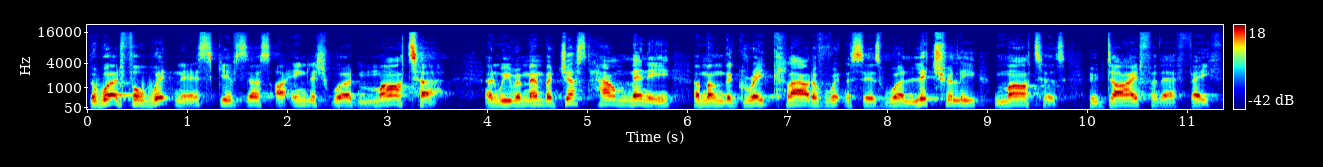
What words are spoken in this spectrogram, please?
The word for witness gives us our English word martyr. And we remember just how many among the great cloud of witnesses were literally martyrs who died for their faith.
